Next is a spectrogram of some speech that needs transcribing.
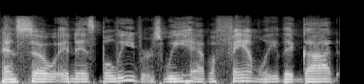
And so, and as believers, we have a family that God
